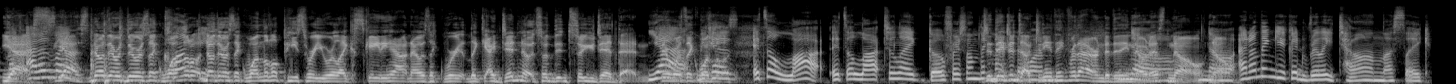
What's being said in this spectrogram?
Yes, Like, I was like, yes. No, there, there was like one little. No, there was like one little piece where you were like skating out, and I was like, "We're like, I did know." So, th- so you did then. Yeah, there was like one. because Little, it's a lot. It's a lot to like go for something. did they that no deduct one- anything for that, or did they notice? No, no. I don't think you could really tell unless like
